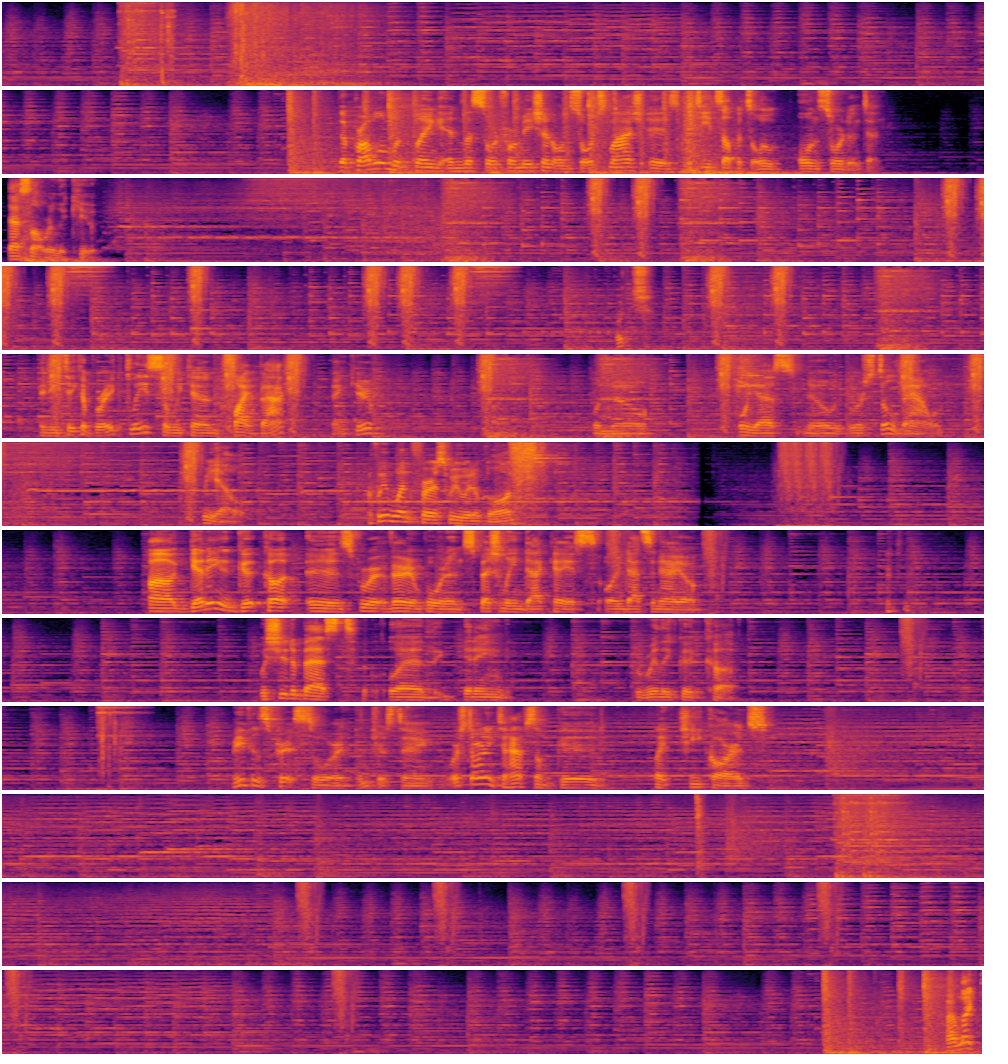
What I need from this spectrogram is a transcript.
The problem with playing Endless Sword Formation on Sword Slash is it eats up its own, own sword intent. That's not really cute. Please, so we can fight back? Thank you. Oh no. Oh yes, no, we're still down. Three health. If we went first, we would have won. Uh, getting a good cut is very important, especially in that case or in that scenario. Wish you the best with getting a really good cup. Raven Spirit Sword, interesting. We're starting to have some good, like, chi cards.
